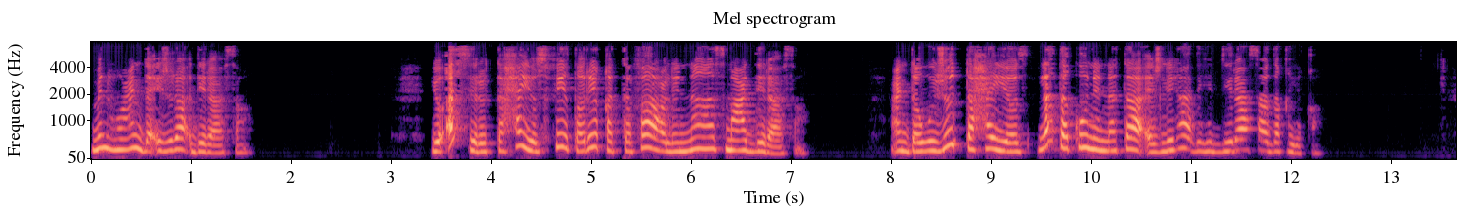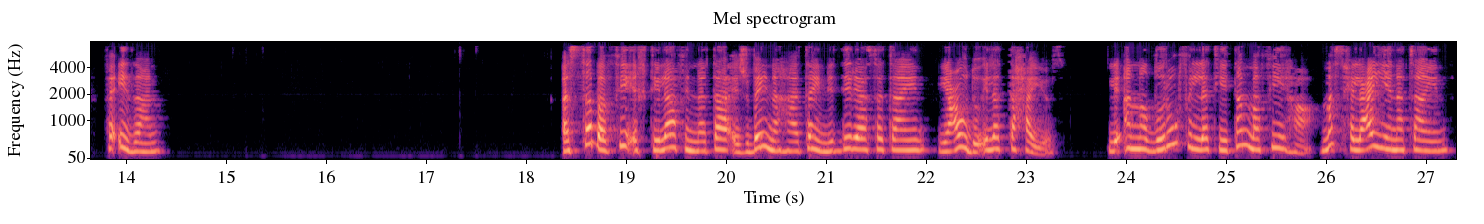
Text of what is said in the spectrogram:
منه عند إجراء دراسة؟ يؤثر التحيز في طريقة تفاعل الناس مع الدراسة. عند وجود تحيز لا تكون النتائج لهذه الدراسة دقيقة. فإذا السبب في اختلاف النتائج بين هاتين الدراستين يعود إلى التحيز، لأن الظروف التي تم فيها مسح العينتين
